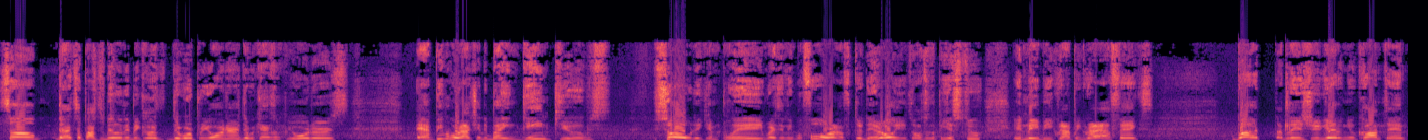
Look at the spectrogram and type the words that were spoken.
So that's a possibility because there were pre-orders, there were canceled pre-orders, and people were actually buying GameCubes so they can play Resident Evil 4 after they're oh it's also the PS2. It may be crappy graphics, but at least you get new content.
